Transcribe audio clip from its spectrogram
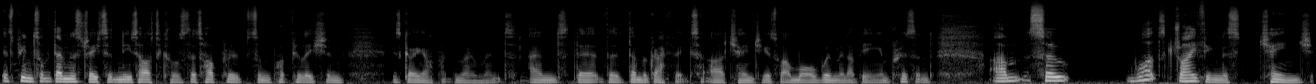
it's been sort of demonstrated in these articles that our prison population is going up at the moment, and the the demographics are changing as well. More women are being imprisoned. Um, so, what's driving this change?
